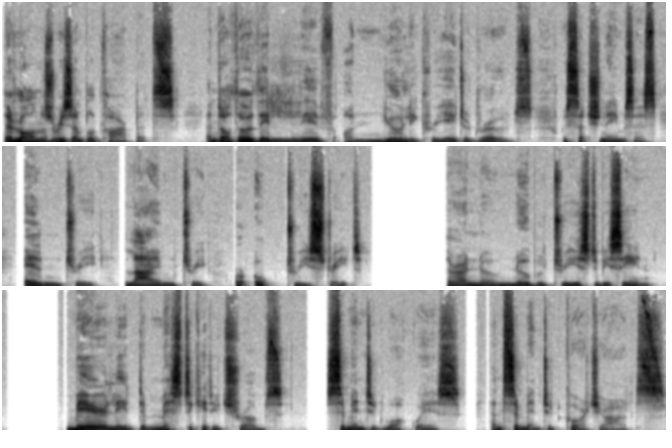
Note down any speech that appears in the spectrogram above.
Their lawns resemble carpets, and although they live on newly created roads with such names as Elm Tree, Lime Tree, or Oak Tree Street, there are no noble trees to be seen. Merely domesticated shrubs, cemented walkways, and cemented courtyards.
